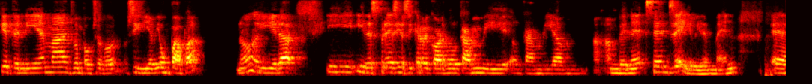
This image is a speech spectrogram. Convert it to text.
que teníem a Joan Pau II. O sigui, hi havia un papa no? I, era, i, i després jo sí que recordo el canvi, el canvi amb, amb Benet XVI i, evidentment, eh,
